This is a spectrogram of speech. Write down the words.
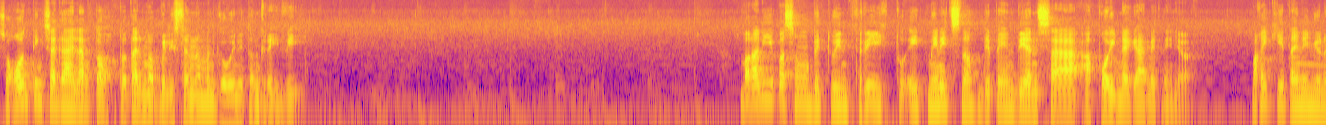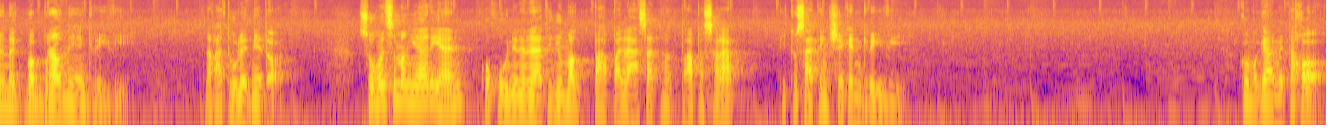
So konting tsaga lang to, total mabilis lang naman gawin itong gravy. Makalipas ang between 3 to 8 minutes, no? Depende yan sa apoy na gamit ninyo. Makikita ninyo na nagbabrown na yung gravy. Nakatulad nito. So once mangyari yan, kukunin na natin yung magpapalasa at magpapasarap dito sa ating chicken gravy. Gumagamit ako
